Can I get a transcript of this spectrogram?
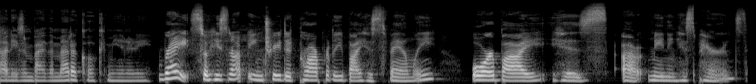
not even by the medical community. right. So he's not being treated properly by his family or by his, uh, meaning his parents,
